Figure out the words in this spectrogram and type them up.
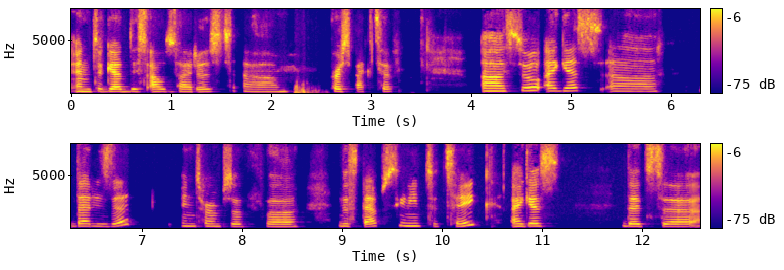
and to get this outsider's um, perspective. Uh, so I guess uh, that is it in terms of the steps you need to take. I guess that's uh,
